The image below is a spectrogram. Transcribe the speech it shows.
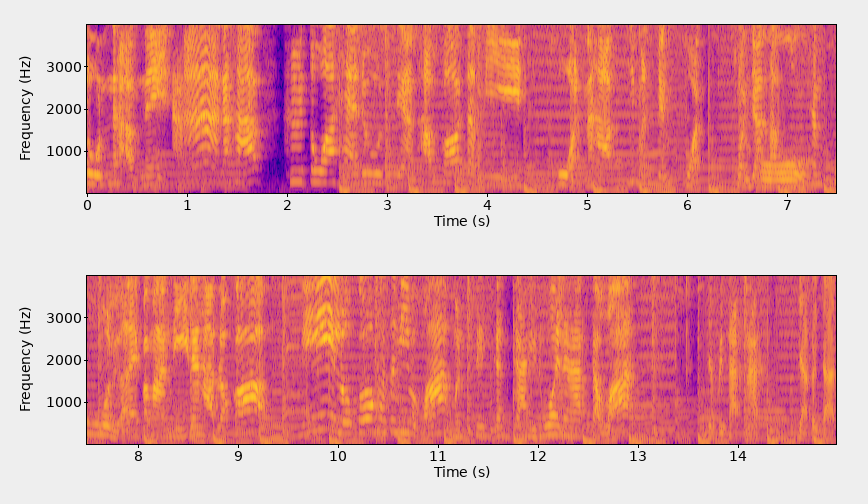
ลุ้นนะครับนี่อ่านะครับ คือตัว Hair Doodles เนี่ยครับก็จะมีขวดนะครับที่เหมือนเป็นขวดขวดยาสระผมแชมพูหรืออะไรประมาณนี้นะครับ แล้วก็นี่โลโก้เขาจะมีแบบว่าเหมือนเป็นกันไกรด้วยนะครับ แต่ว่าอย่าไปตัดนะ อย่าไปตัด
